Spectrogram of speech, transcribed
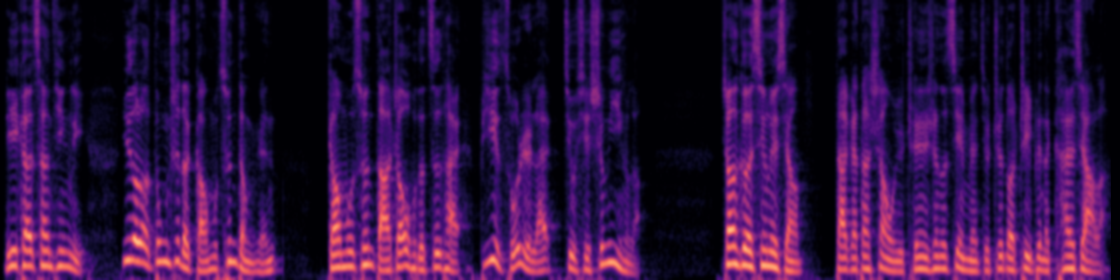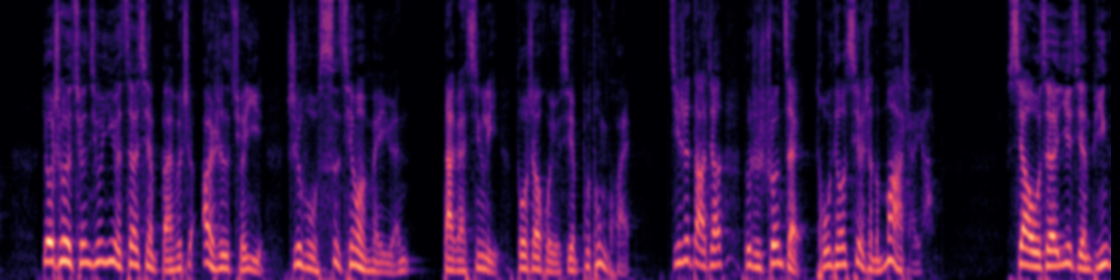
离开餐厅里，遇到了东芝的港木村等人。港木村打招呼的姿态比起昨日来就些生硬了。张克心里想，大概他上午与陈先生的见面就知道这边的开价了，要成为全球音乐在线百分之二十的权益，支付四千万美元，大概心里多少会有些不痛快。其实大家都是拴在同条线上的蚂蚱呀。下午，在叶剑兵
